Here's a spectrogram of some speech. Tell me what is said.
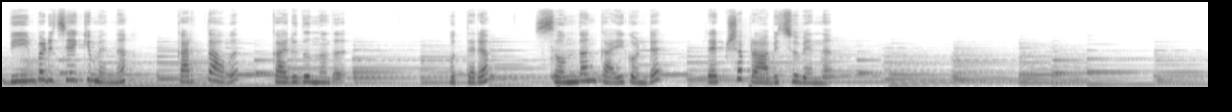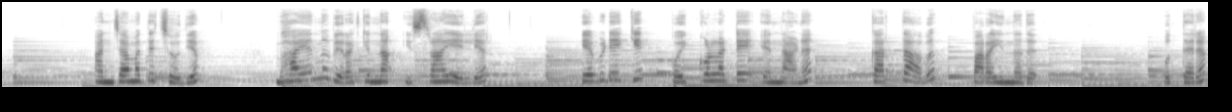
വീമ്പടിച്ചേക്കുമെന്ന് കർത്താവ് കരുതുന്നത്? ഉത്തരം സ്വന്തം കൈകൊണ്ട് രക്ഷ പ്രാപിച്ചുവെന്ന് അഞ്ചാമത്തെ ചോദ്യം ഭയന്നു വിറയ്ക്കുന്ന ഇസ്രായേല്യർ എവിടേക്ക് പൊയ്ക്കൊള്ളട്ടെ എന്നാണ് കർത്താവ് പറയുന്നത്? ഉത്തരം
